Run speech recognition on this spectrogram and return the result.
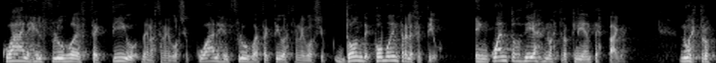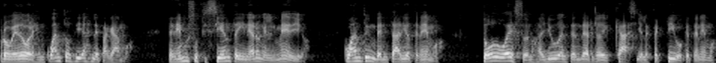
cuál es el flujo efectivo de nuestro negocio. ¿Cuál es el flujo efectivo de nuestro negocio? ¿Dónde, ¿Cómo entra el efectivo? ¿En cuántos días nuestros clientes pagan? Nuestros proveedores, ¿en cuántos días le pagamos? ¿Tenemos suficiente dinero en el medio? ¿Cuánto inventario tenemos? Todo eso nos ayuda a entender el cash y el efectivo que tenemos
